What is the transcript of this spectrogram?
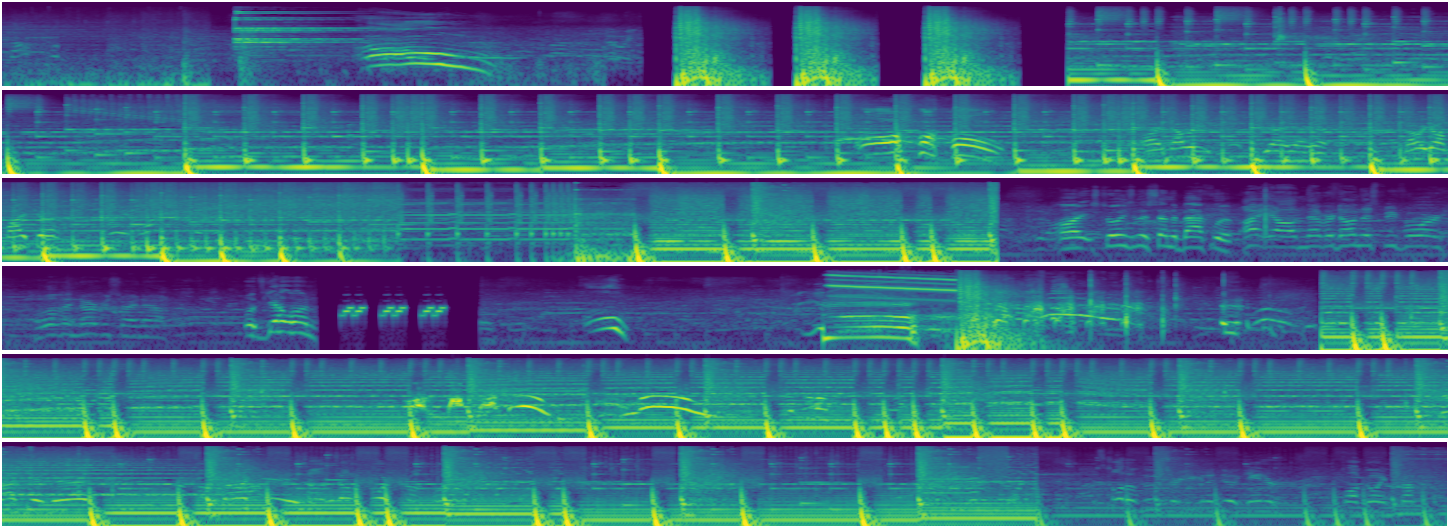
All right, Sterling's gonna send a backflip. Alright, y'all, I've never done this before. A little bit nervous right now. Let's get one. Oh!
